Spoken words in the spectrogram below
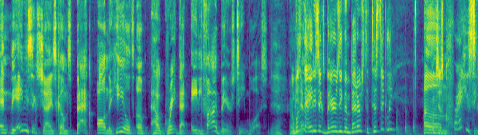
And the 86 Giants comes back on the heels of how great that 85 Bears team was. Yeah. And wasn't the 86 Bears even better statistically? Which is um, crazy.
